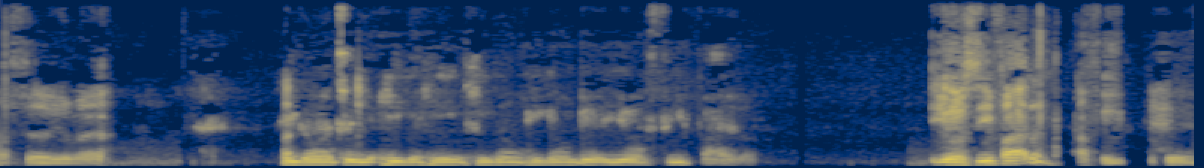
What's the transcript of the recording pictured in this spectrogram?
I feel you, man. He going to he he he going he gonna be a UFC fighter. UFC fighter? I feel. Yeah.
